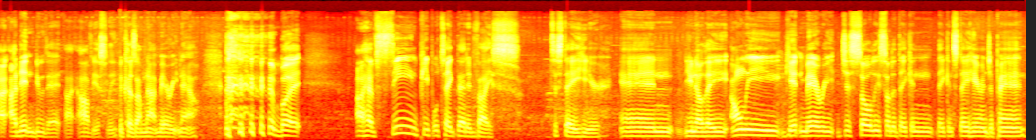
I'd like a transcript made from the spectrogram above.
I, I didn't do that, obviously, because I'm not married now. but I have seen people take that advice to stay here and you know they only get married just solely so that they can they can stay here in Japan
